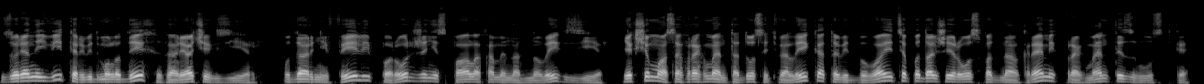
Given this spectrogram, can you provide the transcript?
зоряний вітер від молодих гарячих зір. Ударні филі породжені спалахами наднових зір. Якщо маса фрагмента досить велика, то відбувається подальший розпад на окремі фрагменти згустки.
